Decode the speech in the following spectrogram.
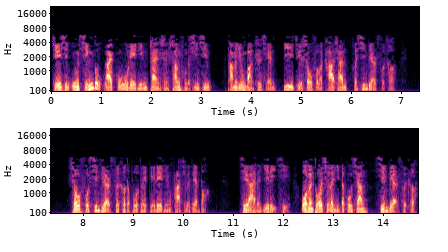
决心用行动来鼓舞列宁战胜伤痛的信心。他们勇往直前，一举收复了喀山和新比尔斯克。收复新比尔斯克的部队给列宁发去了电报：“亲爱的伊里奇，我们夺取了你的故乡新比尔斯克，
